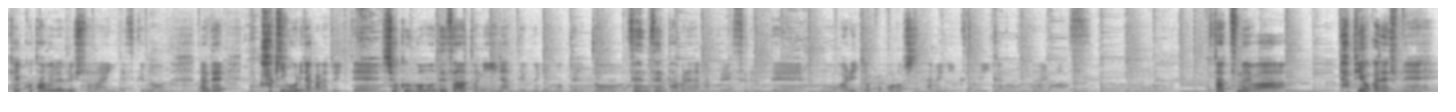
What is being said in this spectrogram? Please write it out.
結構食べれる人ないんですけどなんでかき氷だからといって食後のデザートになんていう風に思ってると全然食べれなかったりするんでもう割と心して食べに行くといいかなと思います。2つ目はタピオカですね、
